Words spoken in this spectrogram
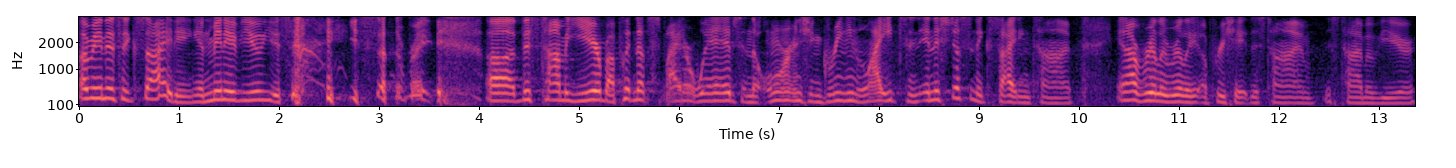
I mean, it's exciting. And many of you, you, you celebrate uh, this time of year by putting up spider webs and the orange and green lights. And, and it's just an exciting time. And I really, really appreciate this time, this time of year.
